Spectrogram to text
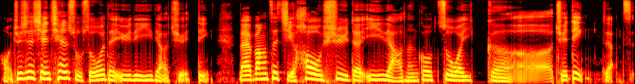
哦，就是先签署所谓的预立医疗决定，来帮自己后续的医疗能够做一个决定，这样子。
